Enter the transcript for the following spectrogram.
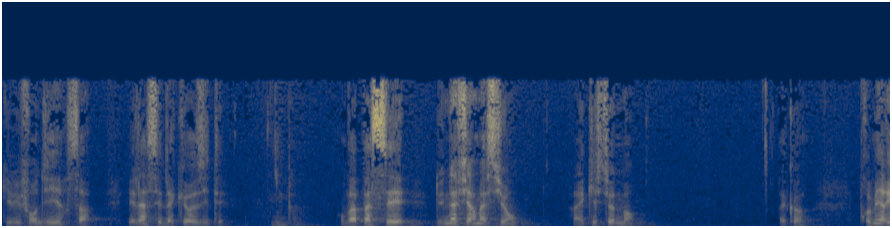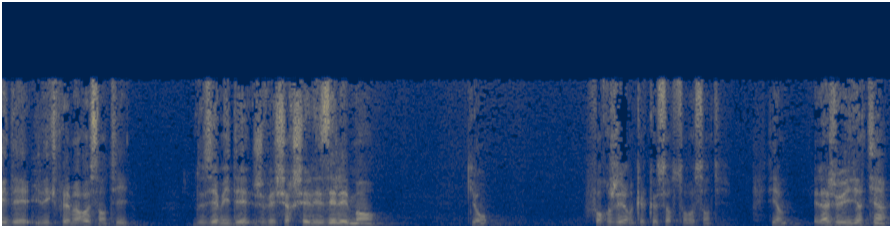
qui lui font dire ça. Et là, c'est de la curiosité. D'accord. On va passer d'une affirmation à un questionnement. D'accord? Première idée, il exprime un ressenti. Deuxième idée, je vais chercher les éléments qui ont forgé en quelque sorte son ressenti. Et là, je vais lui dire, tiens,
